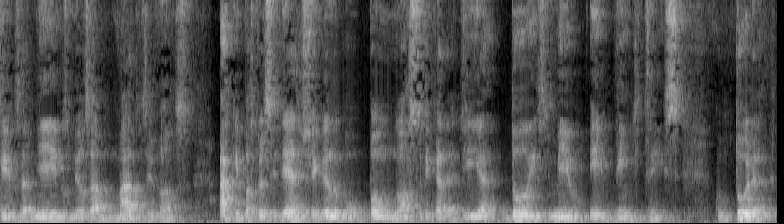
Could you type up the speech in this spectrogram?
queridos amigos, meus amados irmãos. Aqui, Pastor Sidésio, chegando com o pão nosso de cada dia 2023. Cultura,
